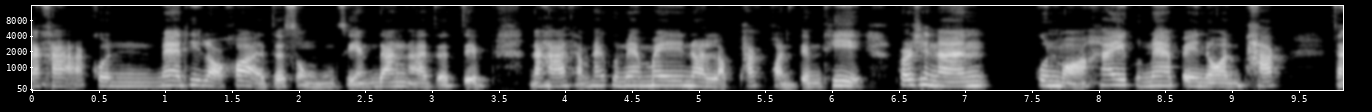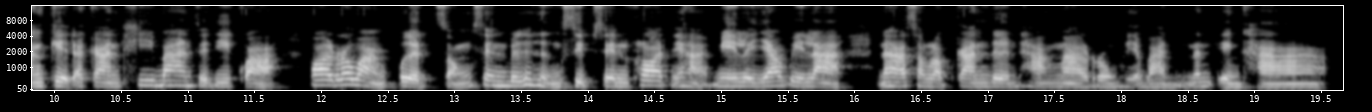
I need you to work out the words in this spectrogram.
นะคะ คนแม่ที่รอคลอดอาจจะส่งเสียงดังอาจจะเจ็บนะคะทำให้คุณแม่ไม่นอนหลับพักผ่อนเต็มที่ เพราะฉะนั้นคุณหมอให้คุณแม่ไปนอนพัก สังเกตอาการที่บ้านจะดีกว่าเพราะระหว่างเปิด 2 เซนไปจนถึง 10 เซนคลอดเนี่ยค่ะ มีระยะเวลานะคะสำหรับการเดินทางมาโรงพยาบาลนั่นเองค่ะ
